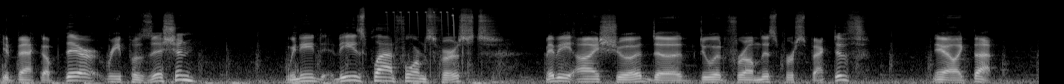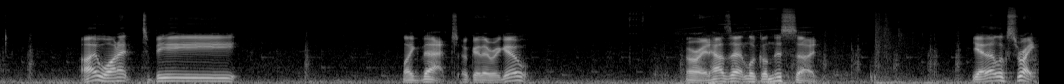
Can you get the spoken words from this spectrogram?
Get back up there. Reposition. We need these platforms first. Maybe I should uh, do it from this perspective. Yeah, like that. I want it to be like that. Okay, there we go. Alright, how's that look on this side? Yeah, that looks right.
